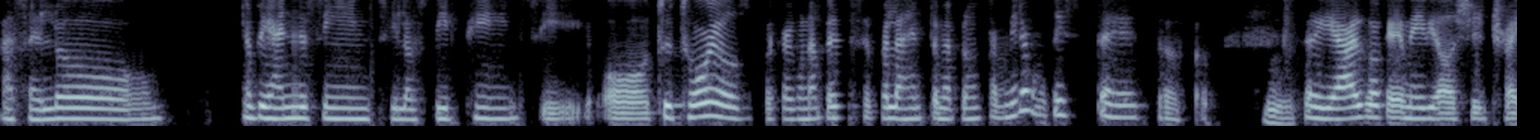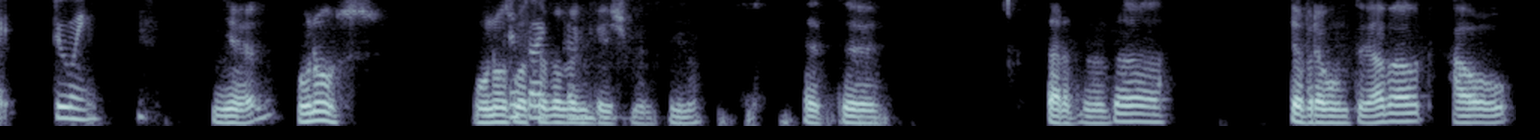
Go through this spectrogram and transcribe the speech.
Hacerlo behind the scenes y los speed paints y, o tutorials, porque algunas veces pues, la gente me pregunta, mira, ¿cómo te hiciste esto? So, Mm. sería algo que maybe I should try doing. Yeah, who knows? Who knows what type of Exacto. engagement, you know? Este, te pregunté about how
